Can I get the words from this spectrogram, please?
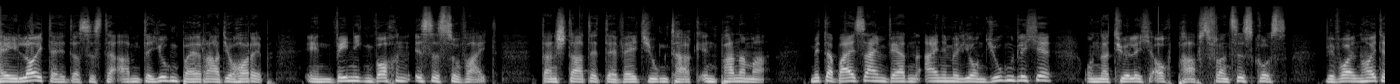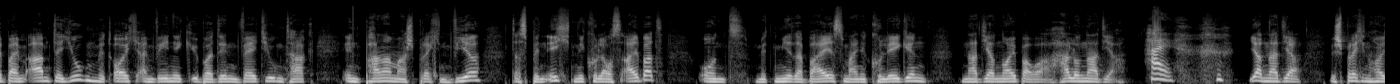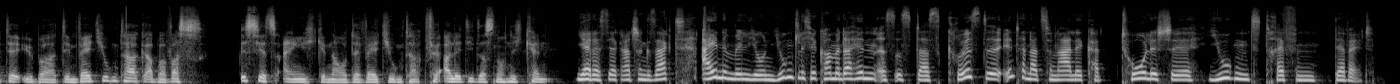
Hey Leute, das ist der Abend der Jugend bei Radio Horeb. In wenigen Wochen ist es soweit. Dann startet der Weltjugendtag in Panama. Mit dabei sein werden eine Million Jugendliche und natürlich auch Papst Franziskus. Wir wollen heute beim Abend der Jugend mit euch ein wenig über den Weltjugendtag in Panama sprechen. Wir, das bin ich, Nikolaus Albert, und mit mir dabei ist meine Kollegin Nadja Neubauer. Hallo Nadja. Hi. Ja, Nadja, wir sprechen heute über den Weltjugendtag, aber was ist jetzt eigentlich genau der Weltjugendtag für alle, die das noch nicht kennen? Ja, das ist ja gerade schon gesagt. Eine Million Jugendliche kommen dahin. Es ist das größte internationale katholische Jugendtreffen der Welt.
